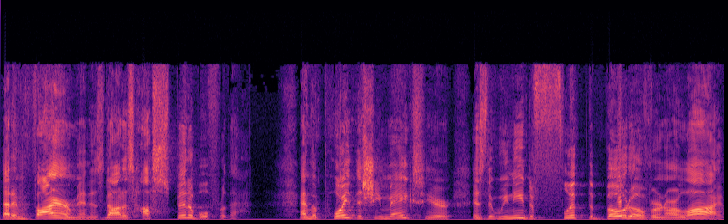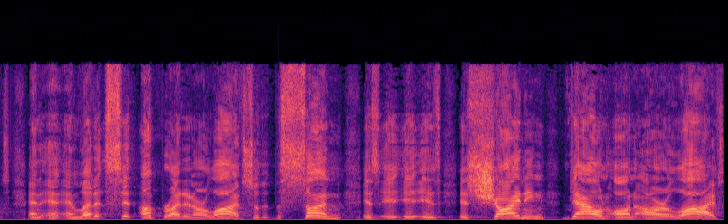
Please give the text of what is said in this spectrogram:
that environment is not as hospitable for that. And the point that she makes here is that we need to flip the boat over in our lives and, and, and, let it sit upright in our lives so that the sun is, is, is shining down on our lives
